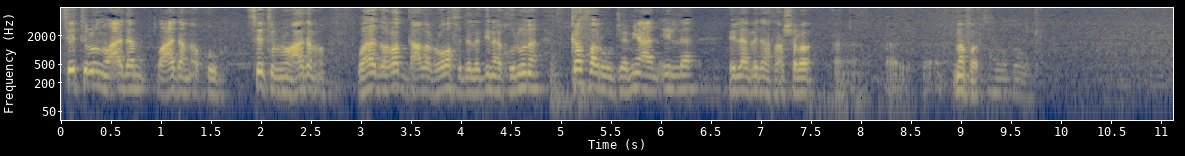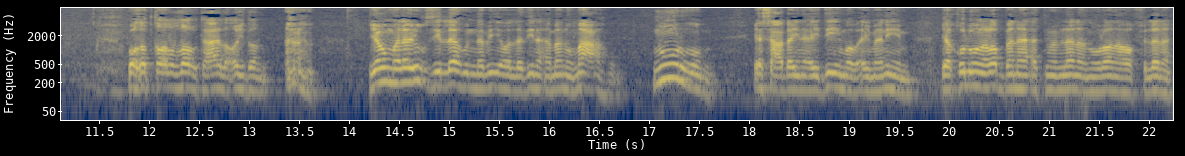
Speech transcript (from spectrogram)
ستر وعدم وعدم عقوبة. ستر وعدم عقوبة. وهذا رد على الروافض الذين يقولون كفروا جميعا إلا إلا بدعة عشر نفر. وقد قال الله تعالى أيضا يوم لا يخزي الله النبي والذين أمنوا معه نورهم يسعى بين أيديهم وبأيمانهم يقولون ربنا أتمم لنا نورنا واغفر لنا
